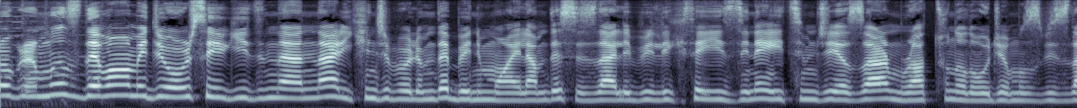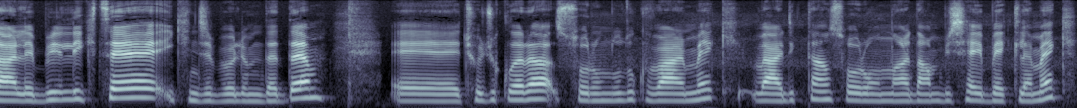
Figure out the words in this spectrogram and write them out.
Programımız devam ediyor sevgili dinleyenler. İkinci bölümde benim ailemde sizlerle birlikteyiz. Yine eğitimci yazar Murat Tunalı hocamız bizlerle birlikte. İkinci bölümde de e, çocuklara sorumluluk vermek, verdikten sonra onlardan bir şey beklemek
